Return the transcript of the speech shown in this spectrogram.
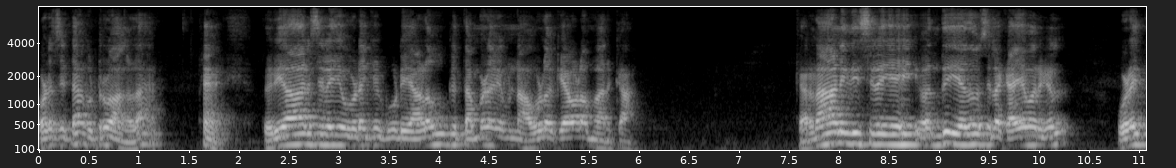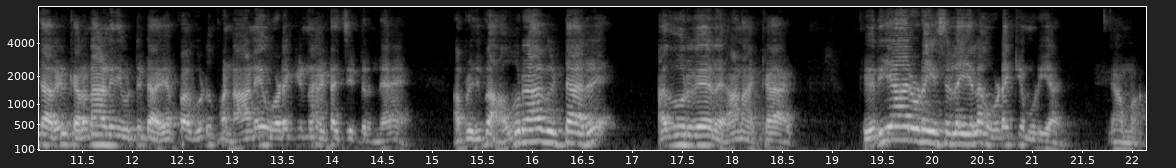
உடைச்சிட்டா விட்டுருவாங்களா? பெரியார் சிலையை உடைக்கக்கூடிய அளவுக்கு தமிழகம் இன்னும் அவ்வளோ கேவலமா இருக்கா? கருணாநிதி சிலையை வந்து ஏதோ சில கயவர்கள் உடைத்தார்கள். கருணாநிதி விட்டுட்டார். எப்பா கொடுப்பா நானே உடைக்கணும்னு நினைச்சிட்டு இருந்தேன். அப்படி இப்ப அவரா விட்டாரு. அது ஒரு வேலை. ஆனா க பெரியாருடைய சிலையெல்லாம் உடைக்க முடியாது. ஆமா.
